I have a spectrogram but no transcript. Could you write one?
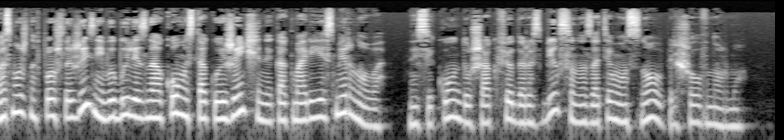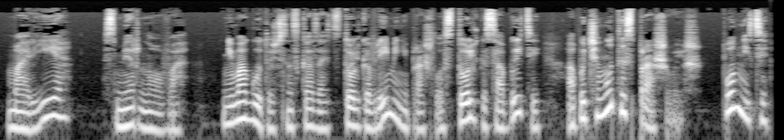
Возможно, в прошлой жизни вы были знакомы с такой женщиной, как Мария Смирнова. На секунду шаг Федора сбился, но затем он снова пришел в норму. Мария Смирнова. Не могу точно сказать, столько времени прошло, столько событий. А почему ты спрашиваешь? Помните,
